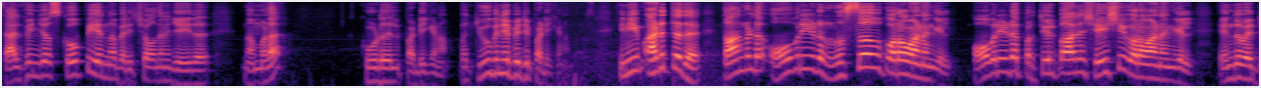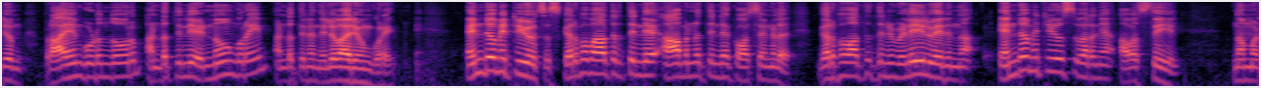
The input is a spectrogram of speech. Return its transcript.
സാൽഫിൻജോസ്കോപ്പി എന്ന പരിശോധന ചെയ്ത് നമ്മൾ കൂടുതൽ പഠിക്കണം. അപ്പം ട്യൂബിനെ പറ്റി പഠിക്കണം. ഇനിയും അടുത്തത് താങ്കളുടെ ഓവറിയുടെ റിസർവ് കുറവാണെങ്കിൽ ഓവറിയുടെ പ്രത്യുൽപാദന ശേഷി കുറവാണെങ്കിൽ എന്തു പറ്റും? പ്രായം കൂടുന്തോറും അണ്ടത്തിന്റെ എണ്ണവും കുറയും അണ്ടത്തിന്റെ നിലവാരവും കുറയും. എൻഡോമെട്രിയോസിസ് ഗർഭപാത്രത്തിന്റെ ആവരണത്തിന്റെ കോശങ്ങൾ ഗർഭപാത്രത്തിന് വെളിയിൽ വരുന്ന എൻഡോമെട്രിയോസ് പറഞ്ഞ അവസ്ഥയിൽ നമ്മൾ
